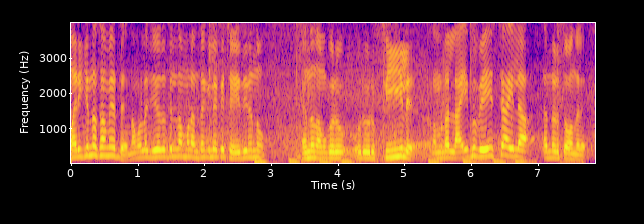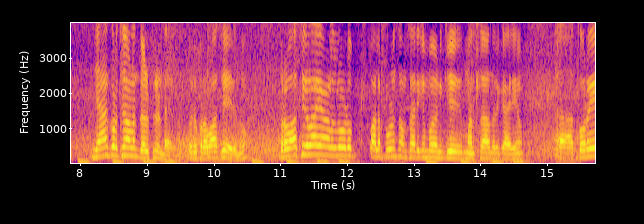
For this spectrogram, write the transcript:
മരിക്കുന്ന സമയത്ത് നമ്മളുടെ ജീവിതത്തിൽ നമ്മൾ എന്തെങ്കിലുമൊക്കെ ചെയ്തിരുന്നു എന്ന് നമുക്കൊരു ഒരു ഒരു ഫീൽ നമ്മുടെ ലൈഫ് വേസ്റ്റ് ആയില്ല എന്നൊരു തോന്നൽ ഞാൻ കുറച്ച് നാളും ഗൾഫിലുണ്ടായിരുന്നു. ഒരു പ്രവാസിയായിരുന്നു. പ്രവാസികളായ ആളുകളോട് പലപ്പോഴും സംസാരിക്കുമ്പോൾ എനിക്ക് മനസ്സിലാകുന്നൊരു കാര്യം കുറേ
